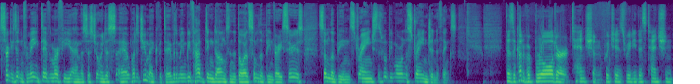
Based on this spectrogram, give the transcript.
certainly didn't for me. David Murphy um, has just joined us. Uh, what did you make of it, David? I mean, we've had ding dongs in the Dáil. Some of them have been very serious, some of them have been strange. This will be more on the strange end of things. There's a kind of a broader tension, which is really this tension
